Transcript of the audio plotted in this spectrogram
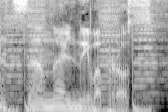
«Национальный вопрос».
